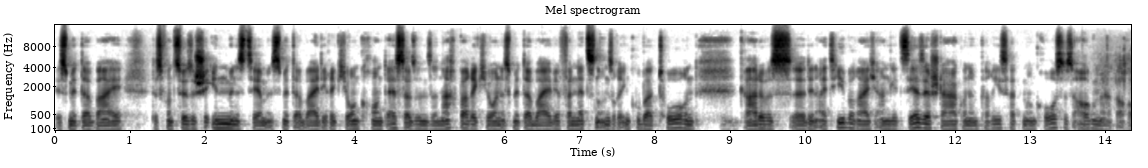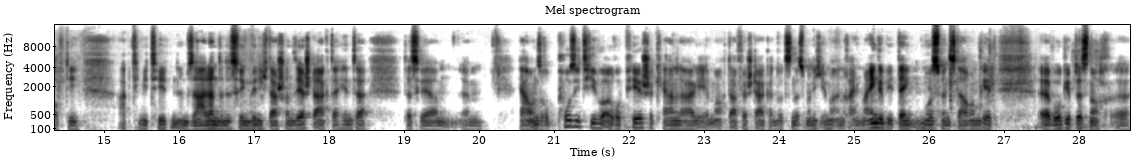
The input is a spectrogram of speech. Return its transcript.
ist mit dabei, das französische Innenministerium ist mit dabei, die Region Grand Est, also unsere Nachbarregion ist mit dabei. Wir vernetzen unsere Inkubatoren, mhm. gerade was äh, den IT-Bereich angeht, sehr, sehr stark. Und in Paris hat man großes Augenmerk auch auf die Aktivitäten im Saarland. Und deswegen bin ich da schon sehr stark dahinter, dass wir ähm, ja unsere positive europäische Kernlage eben auch dafür stärker nutzen, dass man nicht immer an Rhein-Main-Gebiet denken muss, wenn es darum geht, äh, wo gibt es noch äh,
